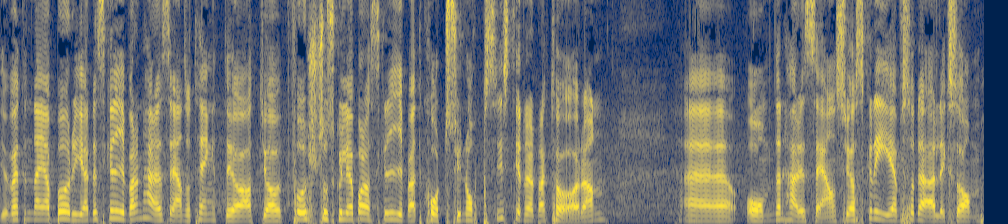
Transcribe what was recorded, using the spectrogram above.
jag vet, när jag började skriva den här sen så tänkte jag att jag först så skulle jag bara skriva ett kort synopsis till redaktören eh, om den här essän. Så jag skrev sådär liksom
